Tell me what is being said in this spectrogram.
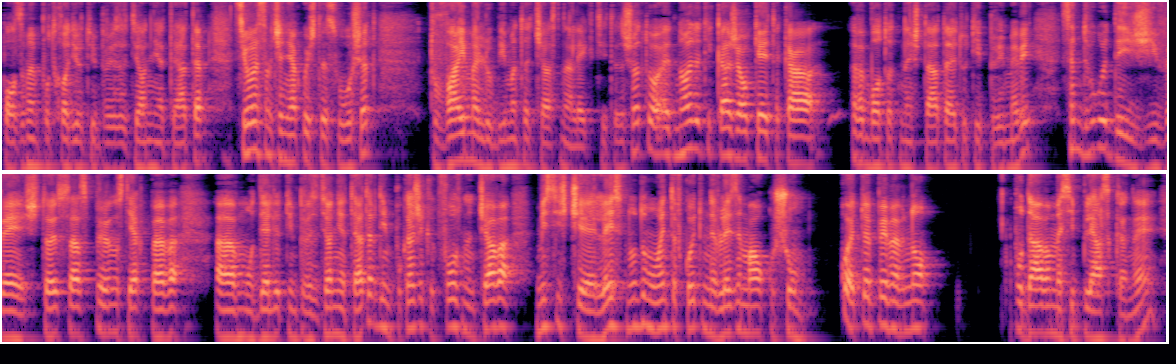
Ползваме подходи от импровизационния театър. Сигурен съм, че някои ще слушат. Това има е любимата част на лекциите. Защото едно е да ти каже, окей, така работят нещата, ето ти примери. Съм друго е да изживееш. Тоест аз примерно с тях правя модели от импровизационния театър, да им покажа какво означава, мислиш, че е лесно до момента, в който не влезе малко шум. Което е примерно подаваме си пляскане,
